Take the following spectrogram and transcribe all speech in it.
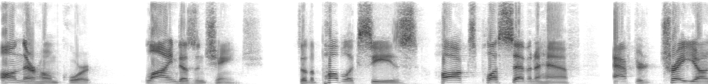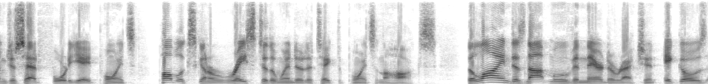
on their home court. Line doesn't change, so the public sees Hawks plus seven and a half after Trae Young just had 48 points. Public's going to race to the window to take the points on the Hawks. The line does not move in their direction. It goes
